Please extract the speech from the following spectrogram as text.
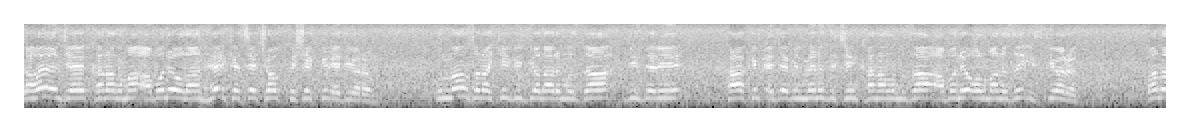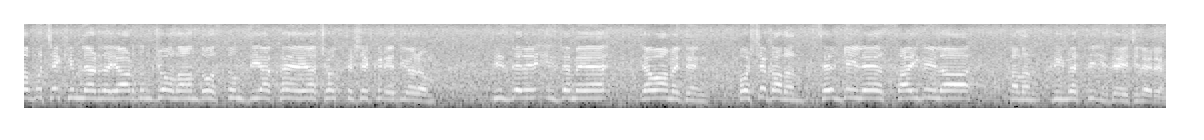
Daha önce kanalıma abone olan herkese çok teşekkür ediyorum. Bundan sonraki videolarımızda bizleri takip edebilmeniz için kanalımıza abone olmanızı istiyoruz. Bana bu çekimlerde yardımcı olan dostum Ziya Kaya'ya çok teşekkür ediyorum. Bizleri izlemeye devam edin. Hoşça kalın. Sevgiyle, saygıyla kalın kıymetli izleyicilerim.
